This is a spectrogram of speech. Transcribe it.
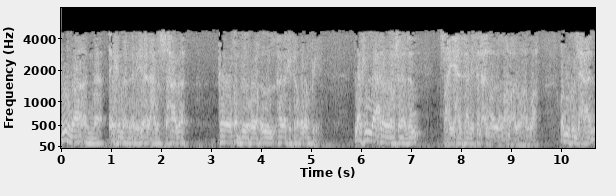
يروى أن عكرمة بن أبي جهل أحد الصحابة كان يقبله ويقول هذا كتاب ربي لكن لا أعلم له سندا صحيحا ثابتا عنه رضي الله عنه وأرضاه. وبكل حال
